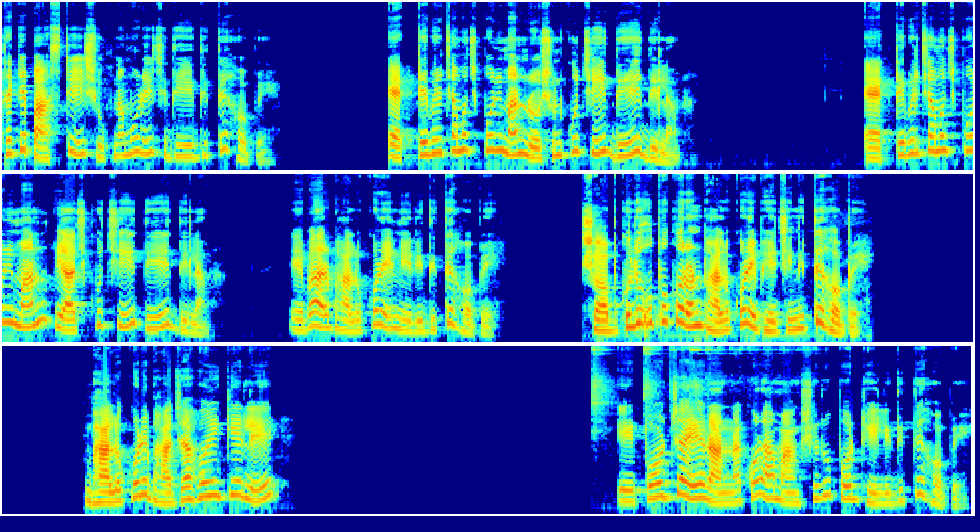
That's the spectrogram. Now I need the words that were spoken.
থেকে পাঁচটি শুকনা মরিচ দিয়ে দিতে হবে। এক টেবিল চামচ পরিমাণ রসুন কুচি দিয়ে দিলাম। এক টেবিল চামচ পরিমাণ পেঁয়াজ কুচি দিয়ে দিলাম। এবার ভালো করে নেড়ে দিতে হবে। সবগুলো উপকরণ ভালো করে ভেজে নিতে হবে। ভালো করে ভাজা হয়ে গেলে এ পর্যায়ে রান্না করা মাংসের উপর ঢেলে দিতে হবে।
